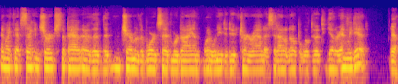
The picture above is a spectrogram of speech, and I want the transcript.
and like that second church, the, the the chairman of the board said, "We're dying. What do we need to do to turn around?" I said, "I don't know, but we'll do it together," and we did. Yeah.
